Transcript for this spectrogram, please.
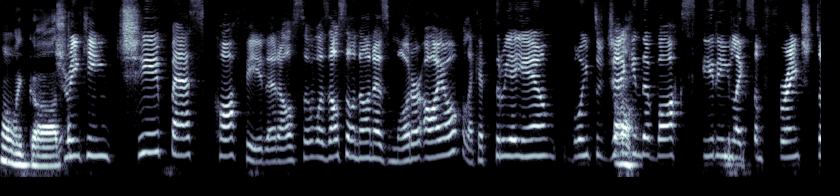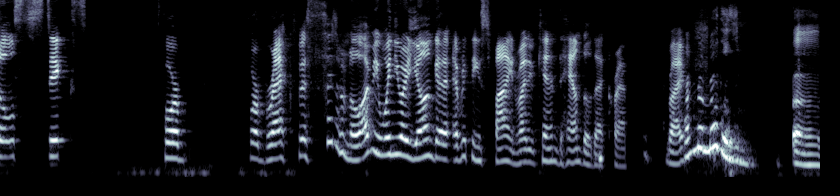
Oh my God. Drinking cheap ass coffee that also was also known as motor oil, like at 3 a.m. Going to Jack in Oh. the Box, eating like some French toast sticks for for breakfast. I don't know. I mean, when you are young, uh, everything's fine, right? You can't handle that crap, right? I remember those uh,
